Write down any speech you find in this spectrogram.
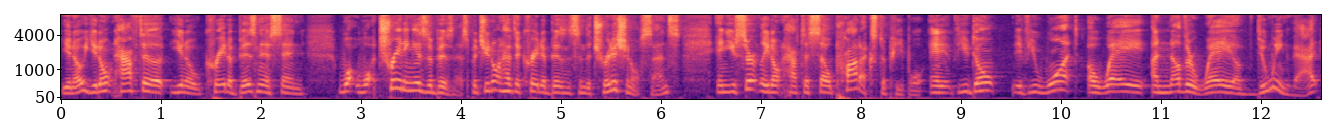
You know, you don't have to, you know, create a business and what, what trading is a business, but you don't have to create a business in the traditional sense. And you certainly don't have to sell products to people. And if you don't, if you want a way, another way of doing that,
